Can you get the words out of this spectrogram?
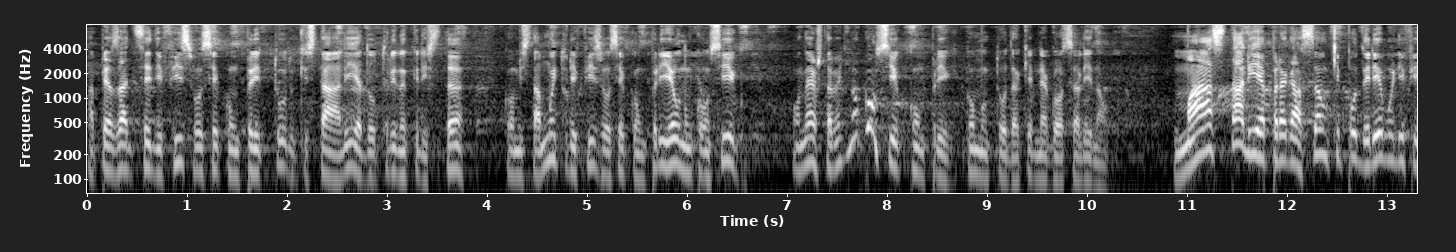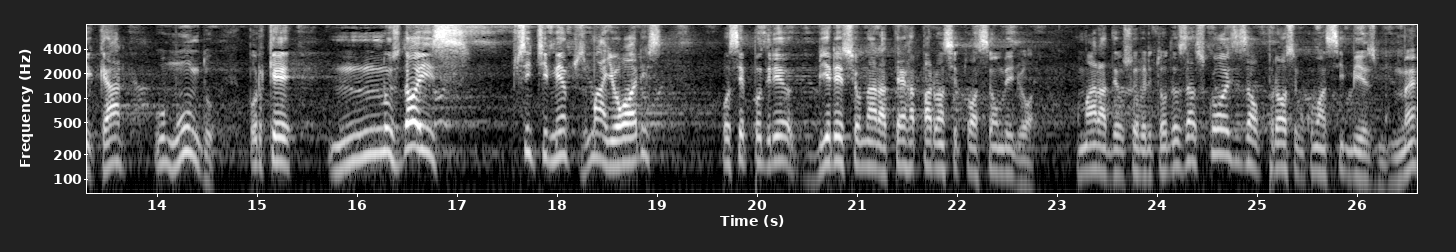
apesar de ser difícil você cumprir tudo que está ali, a doutrina cristã, como está muito difícil você cumprir, eu não consigo honestamente, não consigo cumprir como um todo aquele negócio ali, não. Mas estaria a pregação que poderia modificar o mundo, porque nos dois sentimentos maiores, você poderia direcionar a terra para uma situação melhor. Amar a Deus sobre todas as coisas, ao próximo como a si mesmo, né?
